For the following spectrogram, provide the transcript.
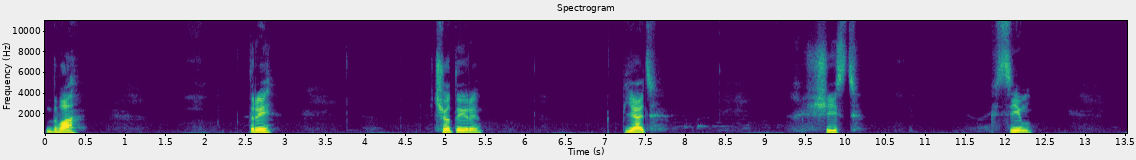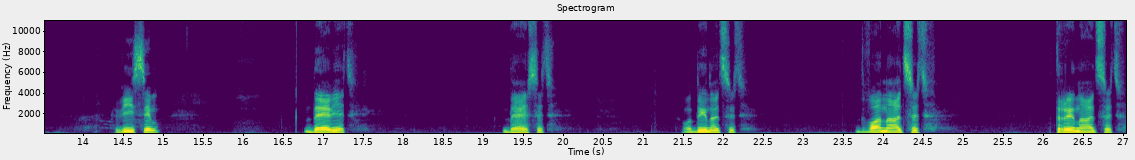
Два. Три. Чотири. П'ять. Шість. сім, вісім, дев'ять, десять, одинадцять, дванадцять, тринадцять,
